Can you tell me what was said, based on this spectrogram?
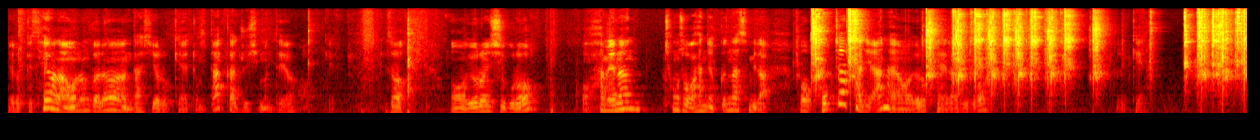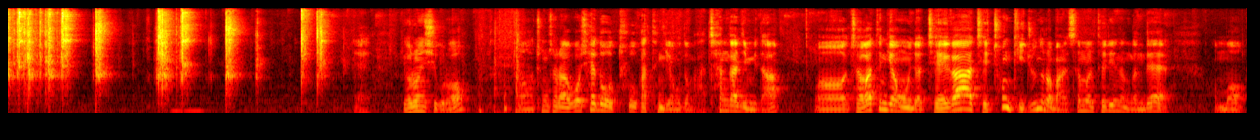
이렇게 새어 나오는 거는 다시 이렇게 좀 닦아 주시면 돼요. 그래서 어, 이런 식으로 어, 하면은 청소가 한점 끝났습니다. 뭐 복잡하지 않아요. 이렇게 해가지고 이렇게 예, 이런 식으로 어, 청소를 하고 섀도우 2 같은 경우도 마찬가지입니다. 어, 저 같은 경우 이제 제가 제 총 기준으로 말씀을 드리는 건데 어, 뭐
